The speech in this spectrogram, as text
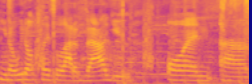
you know we don't place a lot of value on um,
